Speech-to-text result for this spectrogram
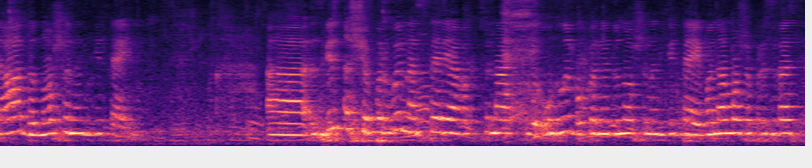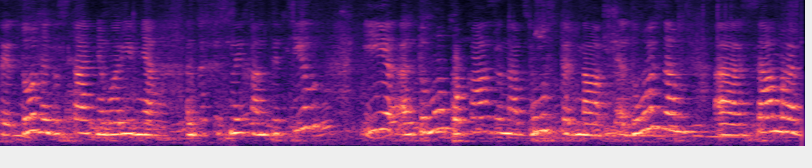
та доношених дітей. Звісно, що первинна серія вакцинації у глибоко недоношених дітей вона може призвести до недостатнього рівня захисних антитіл, і е, тому показана бустерна доза е, саме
